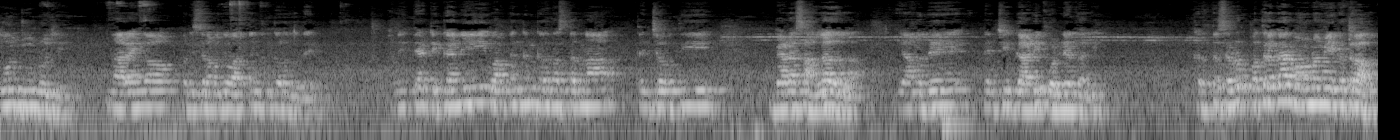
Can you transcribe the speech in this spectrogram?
दोन जून रोजी नारायणगाव परिसरामध्ये वार्तांकन करत होते. आणि त्या ठिकाणी वार्तांकन करत असताना त्यांच्यावरती भ्याडाचा हल्ला झाला. यामध्ये त्यांची गाडी फोडण्यात आली. खरं तर सर्व पत्रकार म्हणून आम्ही एकत्र आहोत.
